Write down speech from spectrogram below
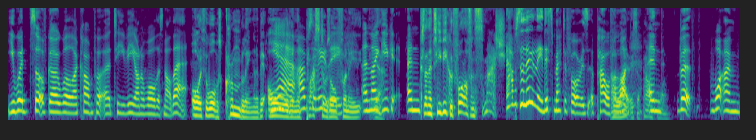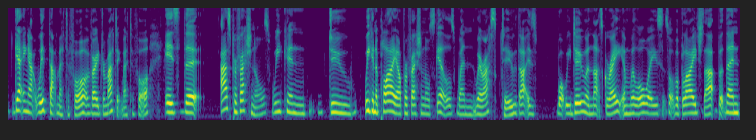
you would sort of go, "Well, I can't put a TV on a wall that's not there." Or if the wall was crumbling and a bit old and the plaster was all funny. And like yeah. you can, and Because then the TV could fall off and smash. absolutely, this metaphor is a powerful I like one. this, a powerful and one. but what I'm getting at with that metaphor, a very dramatic metaphor, is that as professionals, we can do, we can apply our professional skills when we're asked to. That is what we do, and that's great, and we'll always sort of oblige that. But then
